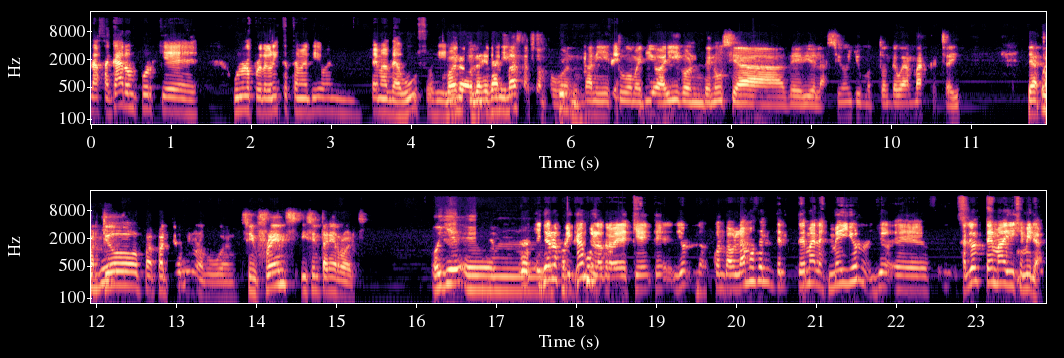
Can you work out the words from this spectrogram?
la, sacaron porque uno de los protagonistas está metido en temas de abusos. Y, bueno, Danny Masterson, pues, bueno, Danny estuvo metido ahí con denuncia de violación y un montón de weas más, ¿cachai? Ya, partió, partió uno, pues, bueno, sin Friends y sin Tanya Roberts. Oye, eh, ya lo explicamos la otra vez, que, yo, cuando hablamos del, tema del Mayor, yo, eh, salió el tema y dije, mira,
